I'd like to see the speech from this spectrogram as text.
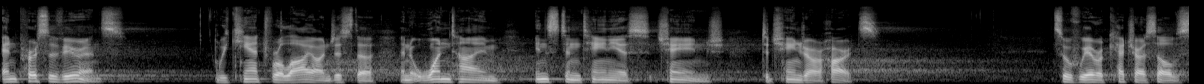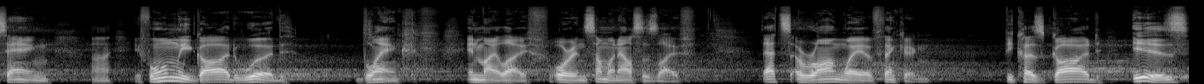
and perseverance. We can't rely on just a, one time instantaneous change to change our hearts. So if we ever catch ourselves saying, uh, if only God would blank in my life or in someone else's life, that's a wrong way of thinking because God is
